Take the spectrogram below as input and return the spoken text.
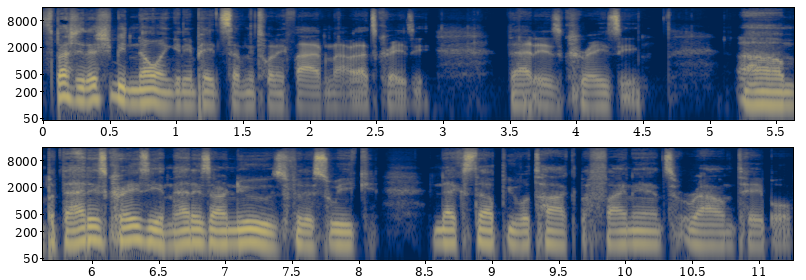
Especially there should be no one getting paid 70 25 an hour. That's crazy. That is crazy. Um, but that is crazy, and that is our news for this week. Next up, we will talk the finance roundtable.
